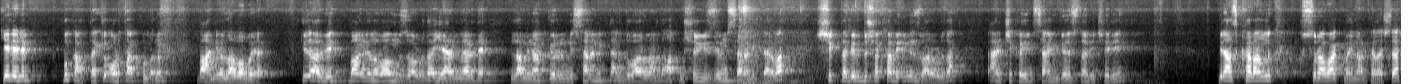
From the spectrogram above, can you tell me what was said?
Gelelim bu kattaki ortak kullanım banyo lavaboya. Güzel bir banyo lavabomuz var burada. Yerlerde laminat görünümlü seramikler, duvarlarda 60'a 120 seramikler var. Şık da bir duşakabinimiz var burada. Ben çıkayım sen göster içeriği. Biraz karanlık kusura bakmayın arkadaşlar.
